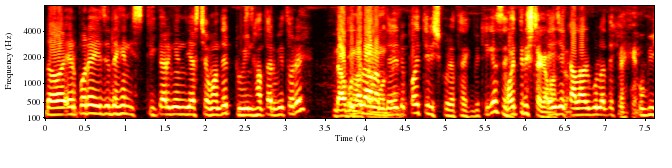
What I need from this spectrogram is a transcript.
তো এরপরে এই যে দেখেন স্টিকার গেঞ্জি আসছে আমাদের টুইন হাতার ভিতরে। ডাবল এগুলো আলহামদুলিল্লাহ এটা পঁয়ত্রিশ করে থাকবে ঠিক আছে? পঁয়ত্রিশ টাকা এই যে কালারগুলো দেখে খুবই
